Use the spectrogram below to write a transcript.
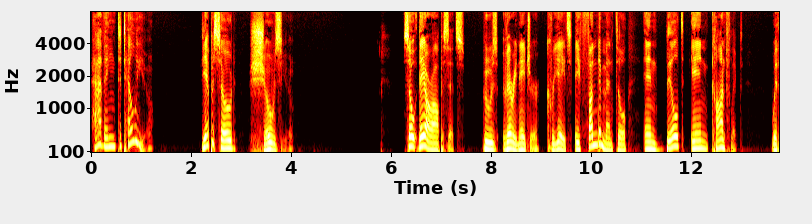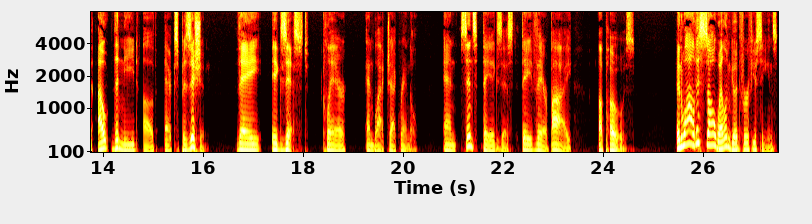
having to tell you. The episode shows you. So they are opposites, whose very nature creates a fundamental and built in conflict without the need of exposition. They exist, Claire and Blackjack Randall. And since they exist, they thereby oppose. And while this is all well and good for a few scenes,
